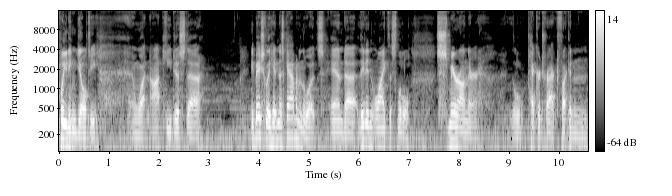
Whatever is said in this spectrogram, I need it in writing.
pleading guilty and whatnot, he just uh, he basically hid in his cabin in the woods, and uh, they didn't like this little smear on their little pecker tract fucking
